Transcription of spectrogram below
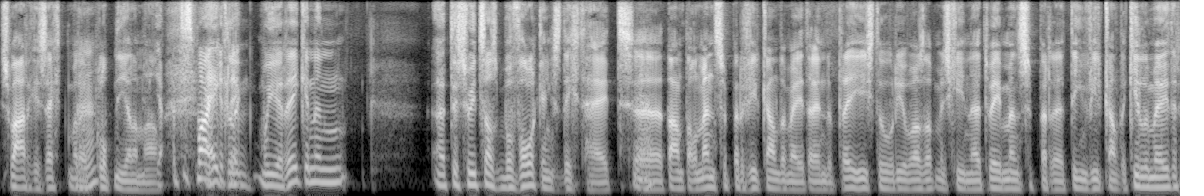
zwaar gezegd, maar dat klopt niet helemaal. Ja, het is marketing. Eigenlijk moet je rekenen. Het is zoiets als bevolkingsdichtheid. Eh, het aantal mensen per vierkante meter. In de prehistorie was dat misschien eh, twee mensen per eh, tien vierkante kilometer.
